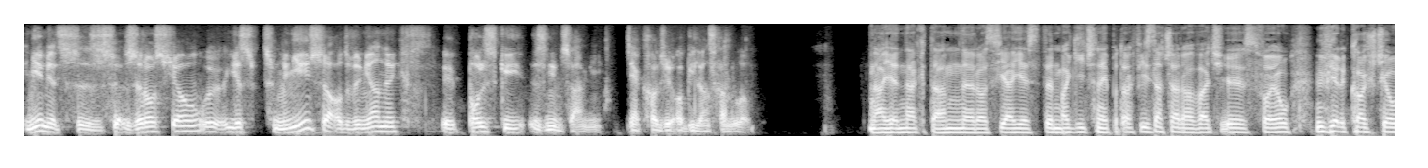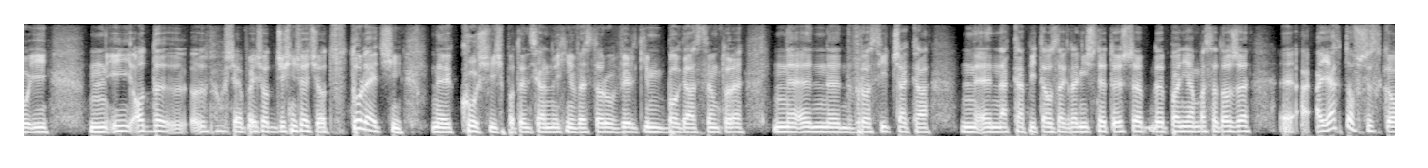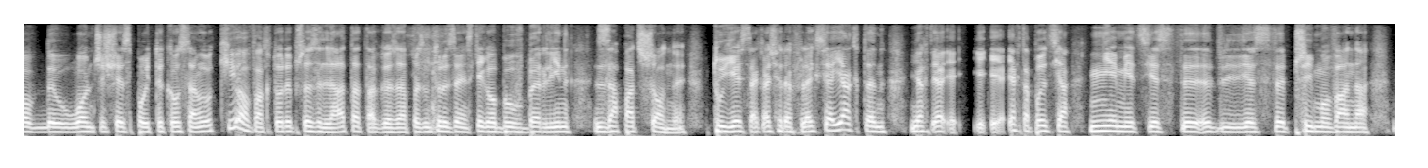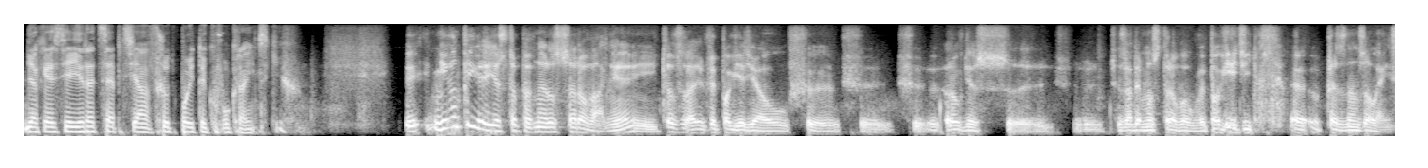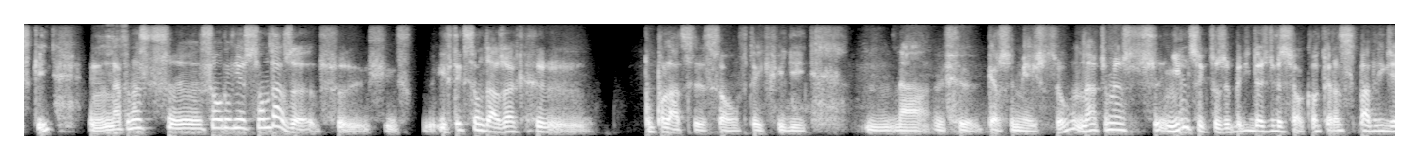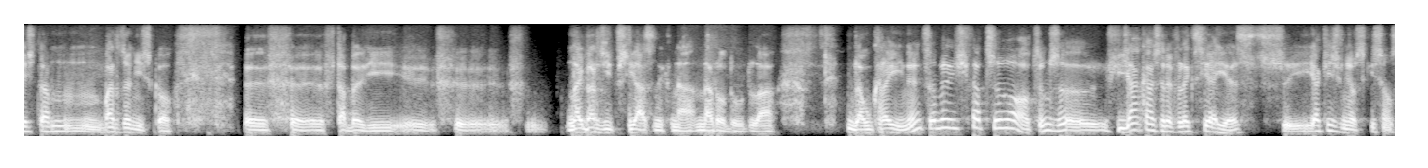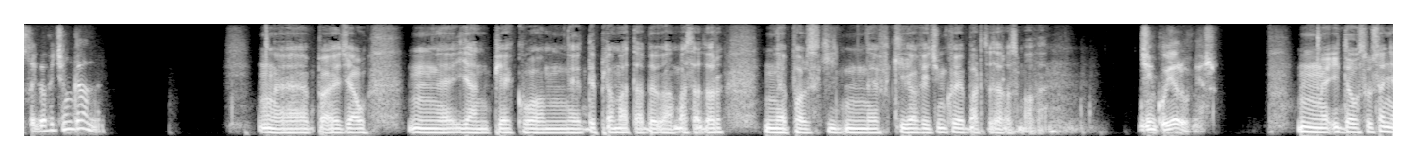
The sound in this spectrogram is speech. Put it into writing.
Niemiec z, z Rosją jest mniejsza od wymiany y, Polski z Niemcami, jak chodzi o bilans handlowy. A jednak ta Rosja jest magiczna i potrafi zaczarować e, swoją wielkością i, i od, e, chciałem powiedzieć, od dziesięcioleci, od stuleci e, kusić potencjalnych inwestorów wielkim bogactwem, które w Rosji czeka na kapitał zagraniczny. To jeszcze, panie ambasadorze, a jak to wszystko łączy się z polityką samego Kijowa, który przez lata, także za prezydenta Zeńskiego, był w Berlin zapatrzony? Tu jest jakaś refleksja, jak ten, jak, jak, jak ta pozycja Niemiec jest, jest przyjmowana, jaka jest jej recepcja wśród polityków ukraińskich? Niewątpliwie jest to pewne rozczarowanie i to wypowiedział w, w, w, również, czy zademonstrował wypowiedzi prezydent Zoleński. Natomiast są również sondaże i w tych sondażach Polacy są w tej chwili na pierwszym miejscu. Natomiast Niemcy, którzy byli dość wysoko, teraz spadli gdzieś tam bardzo nisko w, w tabeli w, w najbardziej przyjaznych na, narodów dla, dla Ukrainy, co by świadczyło o tym, że jakaś refleksja jest, jakieś wnioski są z tego wyciągane. E, powiedział mm, Jan Piekło, dyplomata, był ambasador Polski w Kijowie. Dziękuję bardzo za rozmowę. Dziękuję również. I do usłyszenia.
